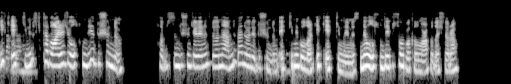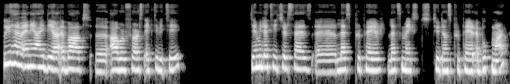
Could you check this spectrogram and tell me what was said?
ilk etkinliğimiz kitap ayracı olsun diye düşündüm. Tabii sizin düşünceleriniz de önemli. Ben öyle düşündüm. Etkinlik olarak ilk etkinliğimiz ne olsun diye bir sor bakalım arkadaşlara. Do you have any idea about uh, our first activity? Jamila teacher says, uh, let's prepare, let's make students prepare a bookmark.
